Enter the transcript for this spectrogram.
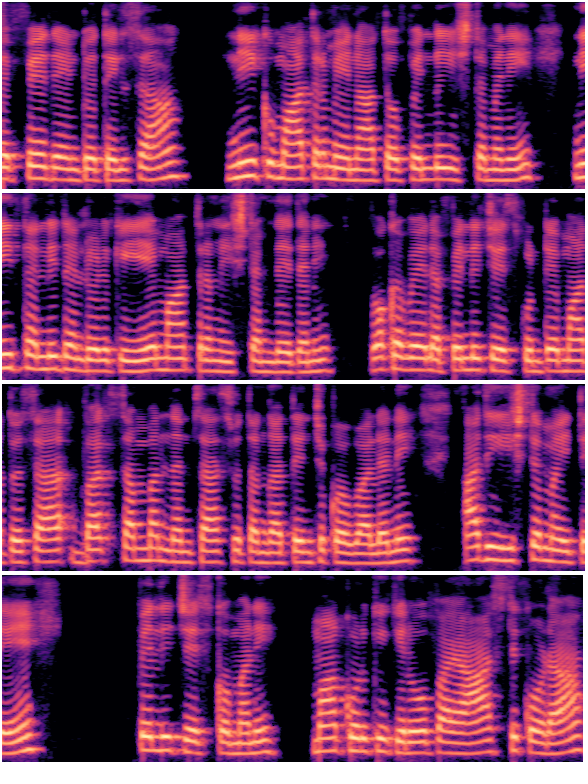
చెప్పేదేంటో తెలుసా? నీకు మాత్రమే నాతో పెళ్ళి ఇష్టమని నీ తల్లిదండ్రులకి ఏ మాత్రం ఇష్టం లేదని. ఒకవేళ పెళ్ళి చేసుకుంటే మాతో బ- సంబంధం శాశ్వతంగా తెంచుకోవాలని. అది ఇష్టమైతే పెళ్ళి చేసుకోమని. మా కొడుకుకి రూపాయి ఆస్తి కూడా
